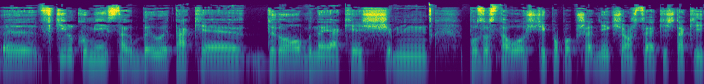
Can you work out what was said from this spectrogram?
okay, w kilku miejscach były takie drobne jakieś mm, pozostałości po poprzedniej książce, jakiś taki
